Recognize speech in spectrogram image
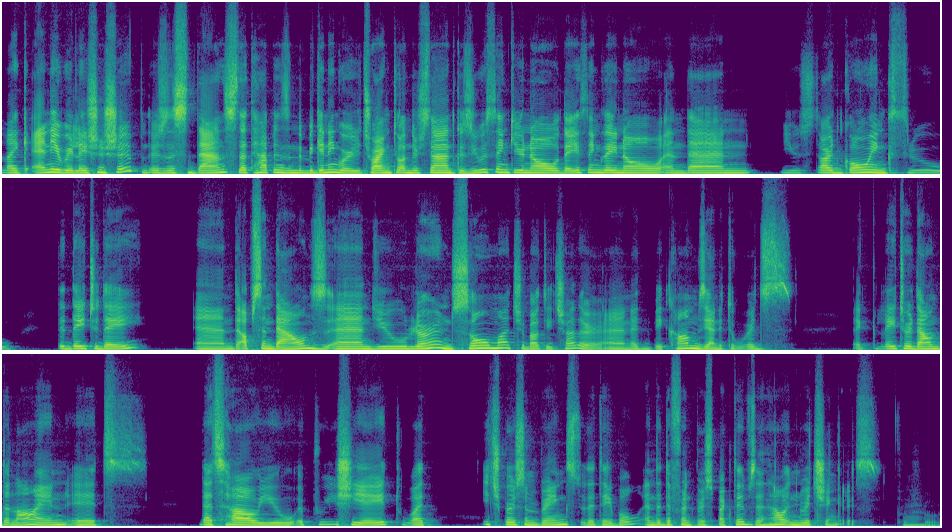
like any relationship, there's this dance that happens in the beginning where you're trying to understand because you think you know, they think they know, and then you start going through the day to day and the ups and downs, and you learn so much about each other, and it becomes yani towards like later down the line, it's that's how you appreciate what each person brings to the table and the different perspectives and how enriching it is. For sure.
